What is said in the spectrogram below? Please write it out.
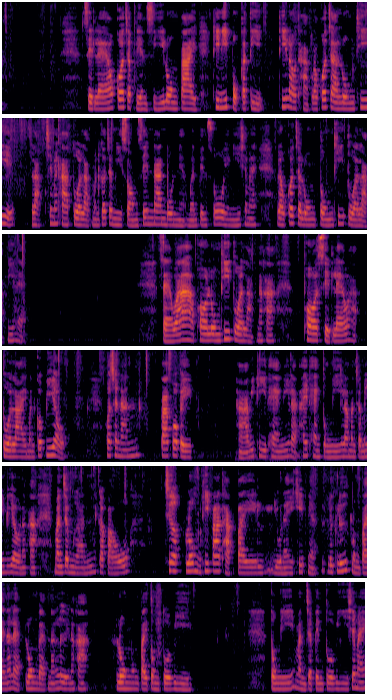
เสร็จแล้วก็จะเปลี่ยนสีลงไป ทีนี้ปกติที่เราถักเราก็จะลงที่หลักใช่ไหมคะ ตัวหลักมันก็จะมีสองเส้นด้านบนเนี่ยเหมือนเป็นโซ่อย่างนี้ใช่ไหมเราก็จะลงตรงที่ตัวหลักนี่แหละ แต่ว่าพอลงที่ตัวหลักนะคะ พอเสร็จแล้วอะตัวลายมันก็เบี้ยว เพราะฉะนั้นป้าก็ไปหาวิธีแทงนี่แหละ ให้แทงตรงนี้แล้วมันจะไม่เบี้ยวนะคะ มันจะเหมือนกระเป๋าเชือกล่มที่ป้าถักไปอยู่ในคลิปเนี่ย ลึกๆลงไปนั่นแหละ ลงแบบนั้นเลยนะคะ ลงลงไปตรงตัว V ตรงนี้มันจะเป็นตัว V ใช่ไหม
